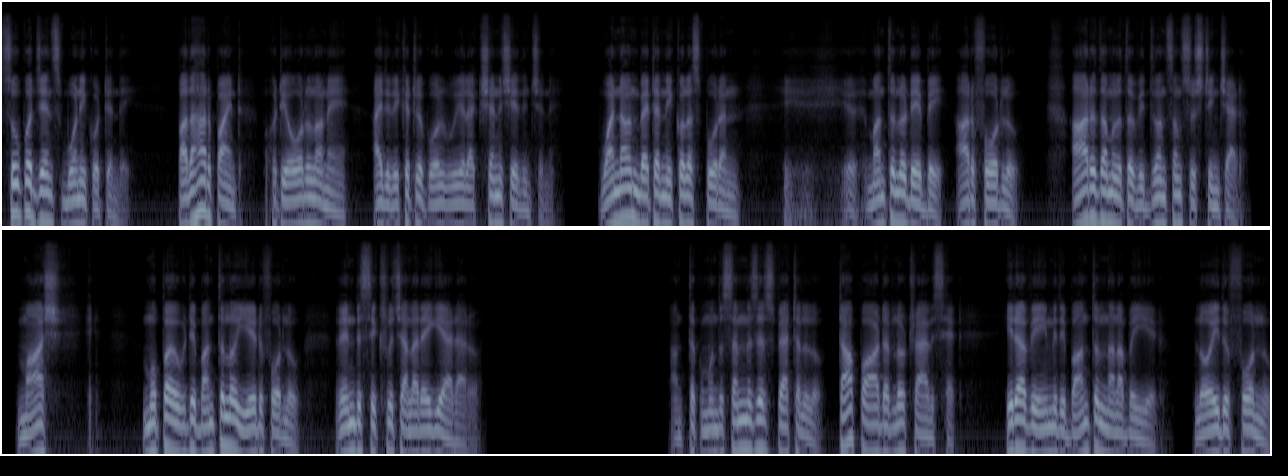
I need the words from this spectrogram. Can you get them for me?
సూపర్ జైన్స్ బోనీ కొట్టింది. పదహారు పాయింట్ ఒకటి ఓవర్లోనే ఐదు వికెట్లు కోల్పోయే లక్ష్యాన్ని ఛేదించింది. One down batter Nicholas Pooran మంతుల్లో డెబ్బై ఆరు ఫోర్లు ఆరు దమ్ములతో విధ్వంసం సృష్టించాడు. మాష్ ముప్పై ఒకటి బంతుల్లో ఏడు ఫోర్లు రెండు సిక్స్లు చెలరేగి ఆడారు. అంతకుముందు సన్ రైజర్స్ బ్యాటర్లలో టాప్ ఆర్డర్లో ట్రావిస్ హెడ్ ఇరవై ఎనిమిది బంతులు నలభై ఏడు లో ఐదు ఫోన్లు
